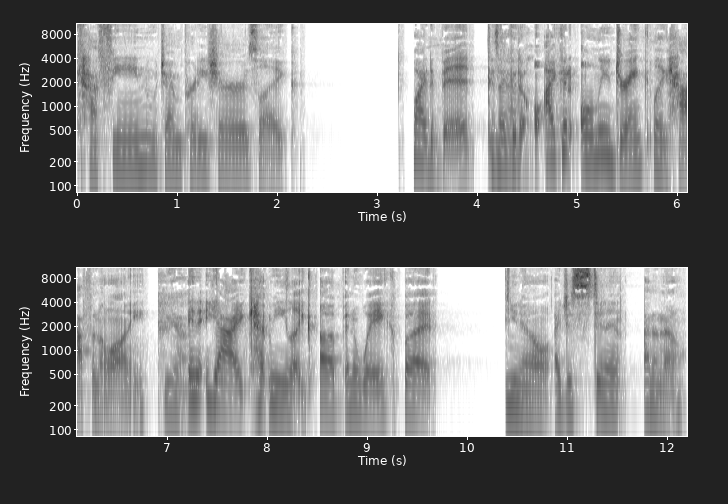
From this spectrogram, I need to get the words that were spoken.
caffeine, which I'm pretty sure is like quite a bit because I could I could only drink like half an Alani. Yeah. and it, yeah, it kept me like up and awake, but you know, I just didn't. I don't know.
